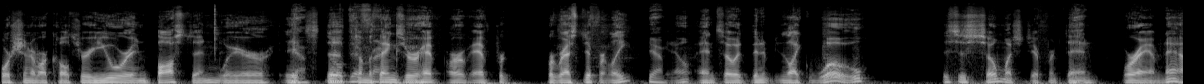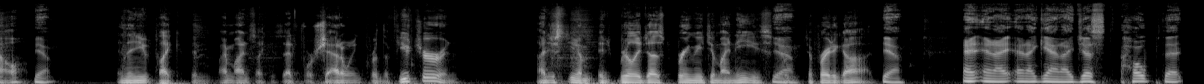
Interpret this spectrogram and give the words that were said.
portion of our culture. You were in Boston, where it's a the some of things are have are, have pro- progressed differently. Yeah. you know, and so it then it, like whoa, this is so much different than where I am now. Yeah. And then you like then my mind's like is that foreshadowing for the future and. I just, you know, it really does bring me to my knees for- Yeah. to pray to God. Yeah, and and I and again, I just hope that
